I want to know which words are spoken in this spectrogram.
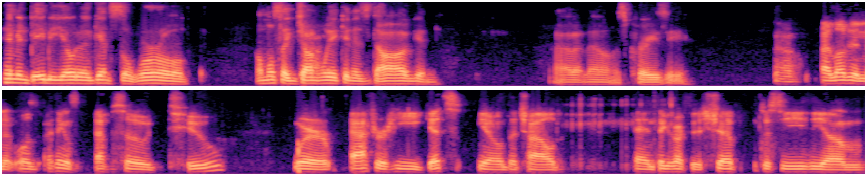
him and baby Yoda against the world almost like John Yeah. Wick and his dog and I don't know it's crazy No, I loved it. And it was, I think it was episode two, where after he gets, you know, the child and takes back to the ship to see the um,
